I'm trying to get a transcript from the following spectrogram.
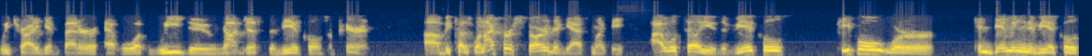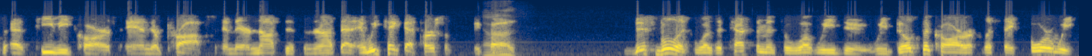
we try to get better at what we do, not just the vehicle's appearance. Uh, because when I first started at Gas Monkey, I will tell you the vehicles, people were condemning the vehicles as TV cars and they're props and they're not this and they're not that. And we take that personally because this Bullitt was a testament to what we do. We built the car, let's say four weeks,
